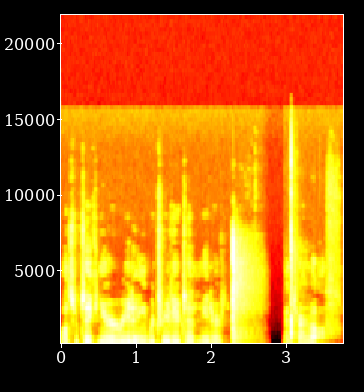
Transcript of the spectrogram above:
Once you've taken your reading, retrieve your tint meter and turn it off.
